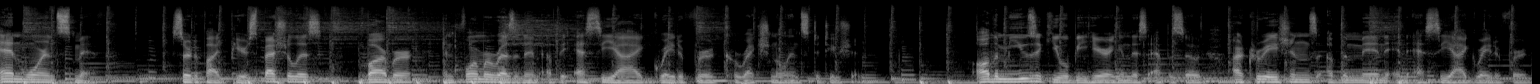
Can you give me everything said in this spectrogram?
and Warren Smith, certified peer specialist, barber, and former resident of the SCI Graterford Correctional Institution. All the music you will be hearing in this episode are creations of the men in SCI Graterford,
